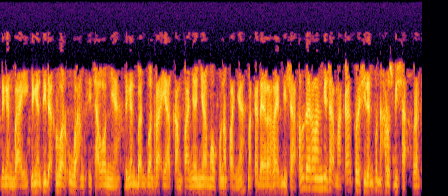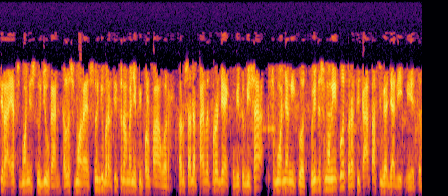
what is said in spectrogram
dengan baik, dengan tidak keluar uang si calonnya, dengan bantuan rakyat, kampanyenya maupun apanya, maka daerah lain bisa. Kalau daerah lain bisa, maka presiden pun harus bisa. Berarti rakyat semuanya setuju kan? Kalau semua rakyat setuju, berarti itu namanya people power. Harus ada pilot project. Begitu bisa, semuanya ngikut. Begitu semua ngikut, berarti ke atas juga jadi gitu.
